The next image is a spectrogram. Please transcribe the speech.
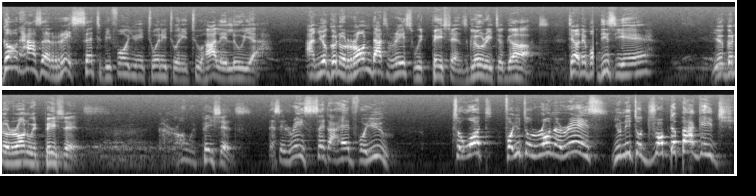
God has a race set before you in 2022. Hallelujah. And you're going to run that race with patience. Glory to God. Tell about this year, you're going to run with patience. Gonna Run with patience. There's a race set ahead for you. So, what? For you to run a race, you need to drop the baggage.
